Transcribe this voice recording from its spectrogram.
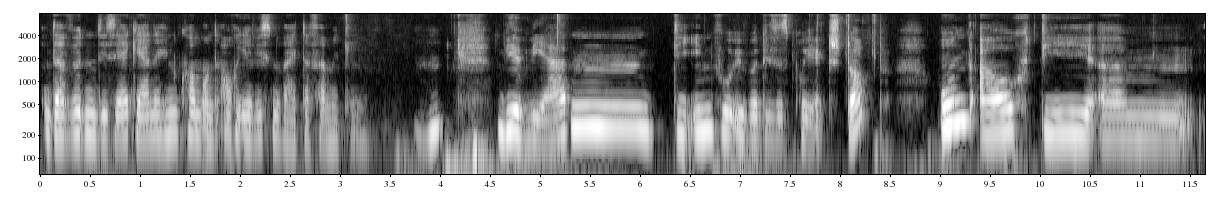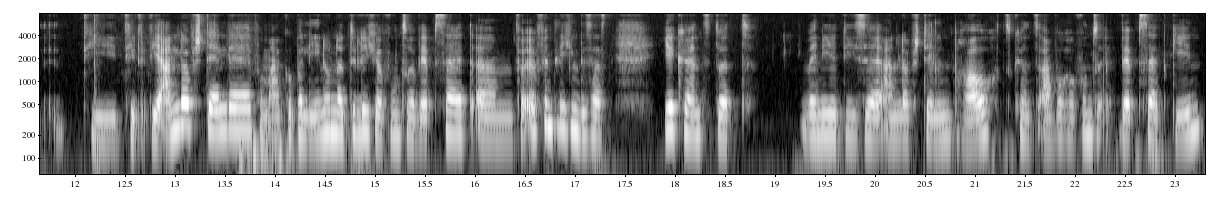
Da würden die sehr gerne hinkommen und auch ihr Wissen weitervermitteln. Mhm. Wir werden die Info über dieses Projekt Stopp und auch die, ähm, die, die, die Anlaufstelle vom Arco Baleno natürlich auf unserer Website ähm, veröffentlichen. Das heißt, ihr könnt dort, wenn ihr diese Anlaufstellen braucht, könnt einfach auf unsere Website gehen.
